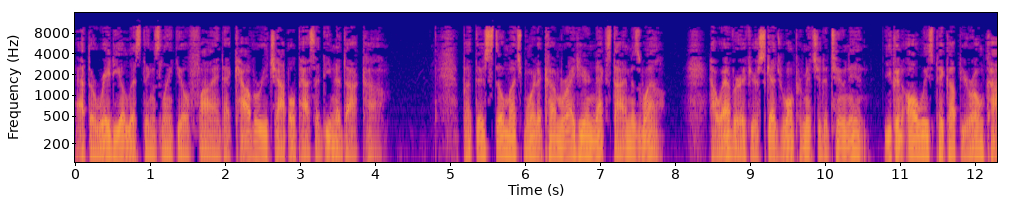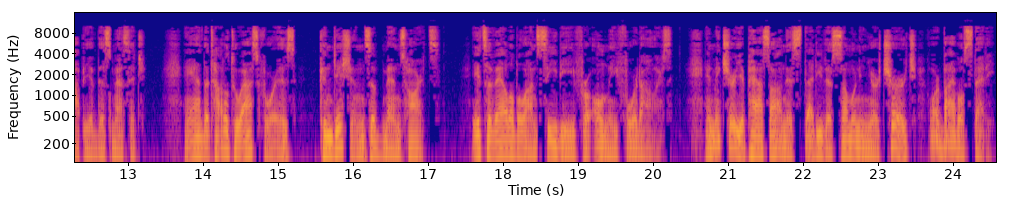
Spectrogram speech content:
at the radio listings link you'll find at calvarychapelpasadena.com. But there's still much more to come right here next time as well. However, if your schedule won't permit you to tune in, you can always pick up your own copy of this message. And the title to ask for is Conditions of Men's Hearts. It's available on CD for only $4. And make sure you pass on this study to someone in your church or Bible study.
